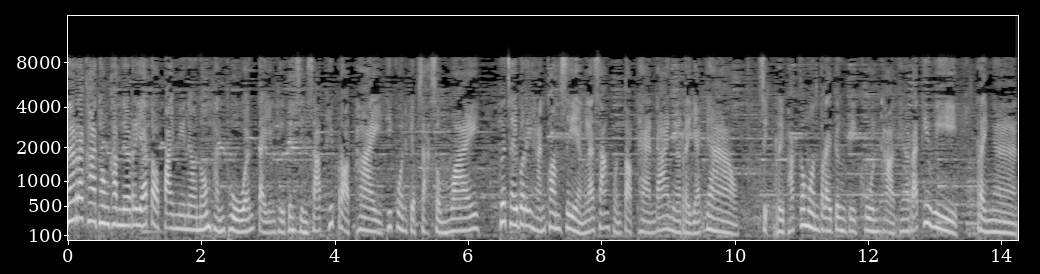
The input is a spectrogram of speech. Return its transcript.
แม้ราคาทองคำในระยะต่อไปมีแนวโน้มผันผวน แต่ยังถือเป็นสินทรัพย์ที่ปลอดภัยที่ควรเก็บสะสมไว้ เพื่อใช้บริหารความเสี่ยงและสร้างผลตอบแทนได้ในระยะยาว สิริพักกมลไตรตึงตีคูณข่าวเทรัฐทีวี รายงาน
